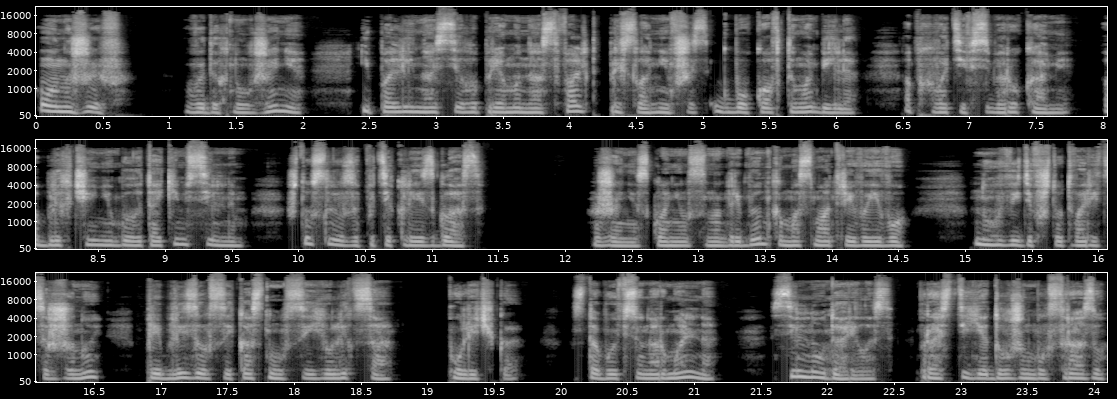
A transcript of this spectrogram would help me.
Он жив, выдохнул Женя, и Полина осела прямо на асфальт, прислонившись к боку автомобиля, обхватив себя руками. Облегчение было таким сильным, что слезы потекли из глаз. Женя склонился над ребенком, осматривая его, но, увидев, что творится с женой, приблизился и коснулся ее лица. «Полечка, с тобой все нормально?» Сильно ударилась. «Прости, я должен был сразу...»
